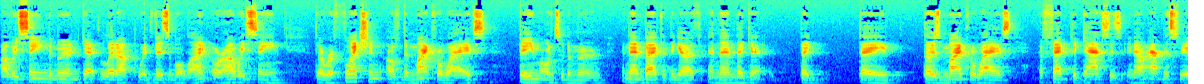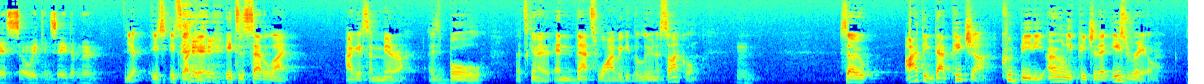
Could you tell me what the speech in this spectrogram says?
are we seeing the moon get lit up with visible light, or are we seeing the reflection of the microwaves beam onto the moon and then back at the Earth, and then they get they they those microwaves affect the gases in our atmosphere, so we can see the moon. Yeah, it's, it's like a it's a satellite, I guess a mirror, a ball that's gonna, and that's why we get the lunar cycle. Hmm. So I think that picture could be the only picture that is real.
